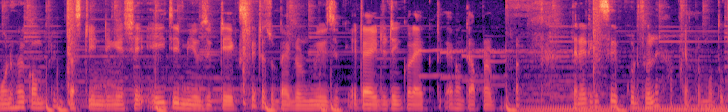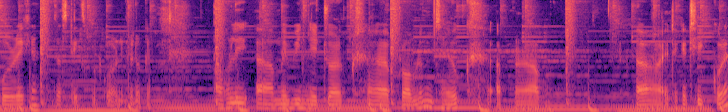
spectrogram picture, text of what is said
মনে হয় কমপ্লিট জাস্ট ইন্ডিংয়ে এসে এই যে মিউজিকটি এক্সট্রা এটা হচ্ছে ব্যাকগ্রাউন্ড মিউজিক এটা এডিটিং করা এখন তো আপনার ব্যাপার। দেন এটাকে সেভ করে হলে আপনি আপনার মতো করে রেখে জাস্ট এক্সপোর্ট করে নেবেন ওকে তাহলেই মেবি নেটওয়ার্ক প্রবলেম যাই হোক, আপনারা এটাকে ঠিক করে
